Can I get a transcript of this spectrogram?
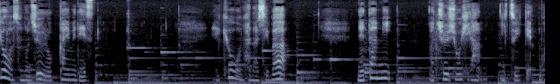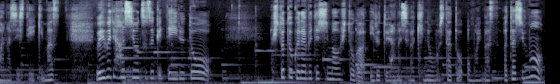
今日はその16回目です。え今日の話は妬みまあ、抽象批判についてお話ししていきます。ウェブで発信を続けていると人と比べてしまう人がいるという話は昨日したと思います。私も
